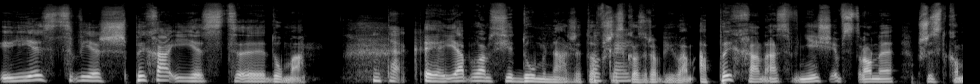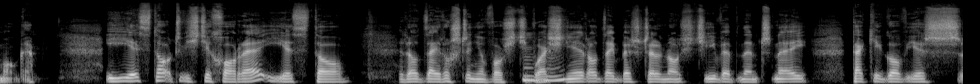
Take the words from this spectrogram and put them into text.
Jest, wiesz, pycha i jest e, duma. Tak. E, Ja byłam siebie dumna, że to Okej. wszystko zrobiłam, a pycha nas wniesie w stronę wszystko mogę. I jest to oczywiście chore i jest to rodzaj roszczeniowości Mhm. właśnie, rodzaj bezczelności wewnętrznej, takiego, wiesz,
